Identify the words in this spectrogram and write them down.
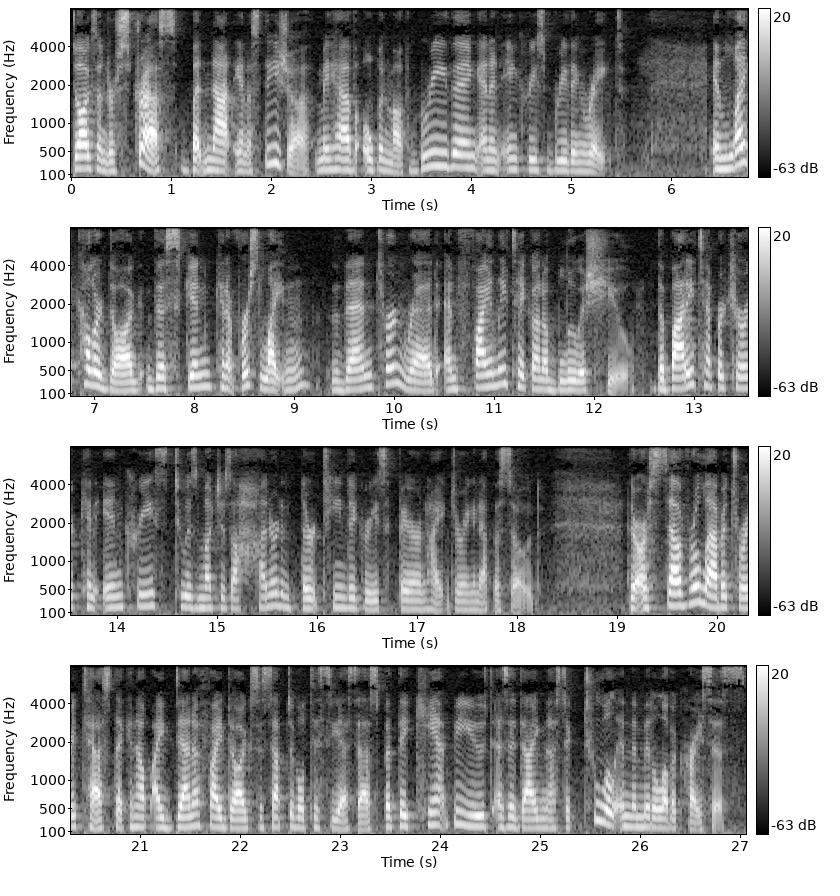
Dogs under stress, but not anesthesia, may have open mouth breathing and an increased breathing rate. In light colored dog, the skin can at first lighten, then turn red, and finally take on a bluish hue. The body temperature can increase to as much as 113 degrees Fahrenheit during an episode. There are several laboratory tests that can help identify dogs susceptible to CSS, but they can't be used as a diagnostic tool in the middle of a crisis.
